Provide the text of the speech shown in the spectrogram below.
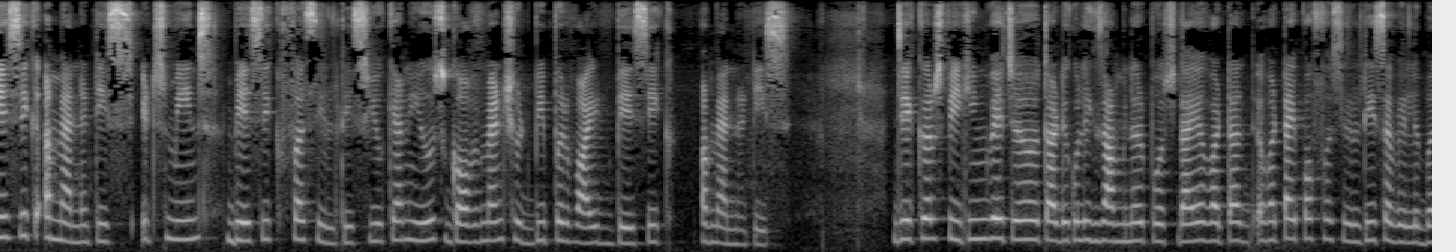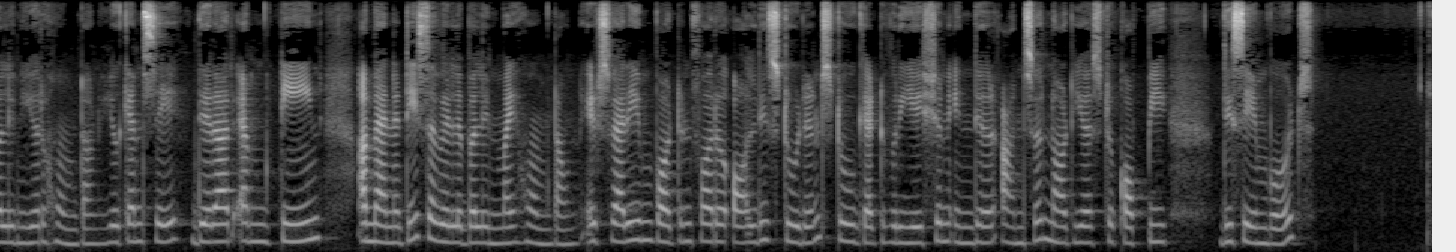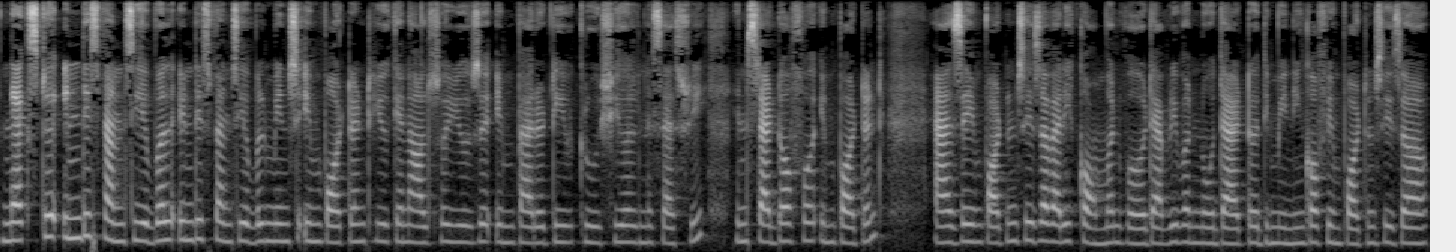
basic amenities it means basic facilities you can use government should be provide basic amenities ਜੇਕਰ speaking ਵਿੱਚ ਤੁਹਾਡੇ ਕੋਲ examiner ਪੁੱਛਦਾ ਹੈ what are what type of facilities available in your home town you can say there are ਐਮਟੀਨ amenities available in my home town it's very important for all the students to get variation in their answer not just to copy the same words next indispensable indispensable means important you can also use imperative crucial necessary instead of important as the importance is a very common word everyone know that uh, the meaning of importance is a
